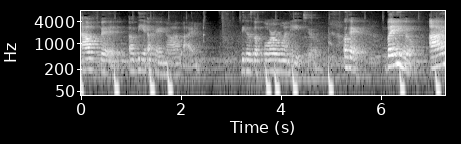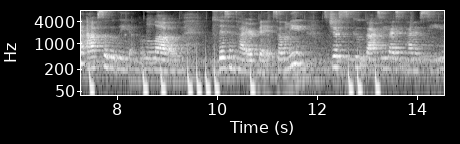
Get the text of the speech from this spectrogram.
outfit of the, okay, no, I lied. Because the floral oh one ate too. Okay, but anywho, I absolutely love this entire fit. So let me just scoot back so you guys can kind of see.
